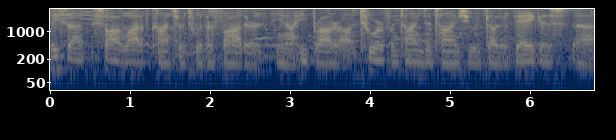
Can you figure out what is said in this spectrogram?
Lisa saw a lot of concerts with her father. You know, he brought her on tour from time to time. She would go to Vegas. Uh,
